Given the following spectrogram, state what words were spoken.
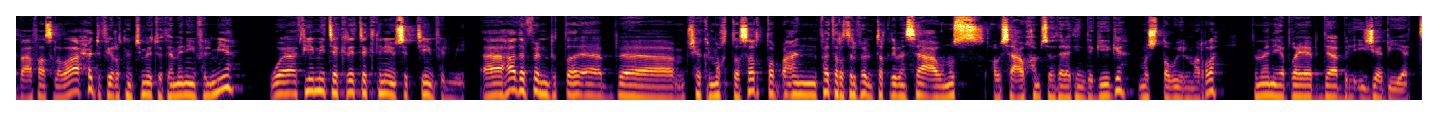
7.1 وفي Rotten Tomato 80% وفي Metacritic 62% آه هذا الفيلم بط- آه، ب- بشكل مختصر. طبعا فترة الفيلم تقريبا ساعة ونص أو ساعة و35 دقيقة مش طويل مرة. فمن يبغى يبدأ بالإيجابيات؟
